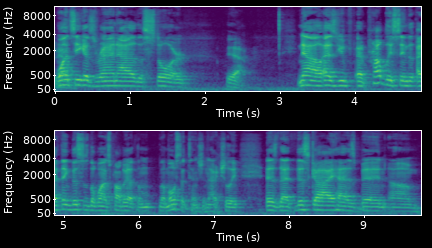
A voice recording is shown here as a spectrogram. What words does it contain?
Once he gets ran out of the store. yeah Now, as you've uh, probably seen, I think this is the one that's probably got the, the most attention. Actually, is that this guy has been um,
